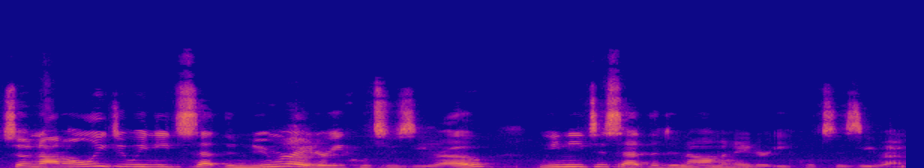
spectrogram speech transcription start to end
So not only do we need to set the numerator equal to 0, we need to set the denominator equal to 0.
